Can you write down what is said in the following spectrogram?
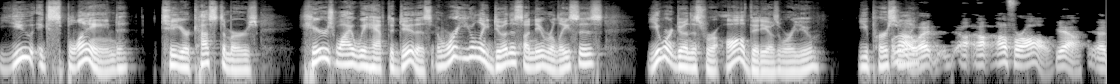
You explained to your customers, here's why we have to do this. And weren't you only doing this on new releases? You weren't doing this for all videos, were you? You personally? Well, no, uh, uh, for all, yeah. Uh,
